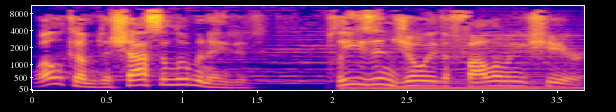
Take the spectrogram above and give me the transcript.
Welcome to Shas Illuminated. Please enjoy the following shir.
